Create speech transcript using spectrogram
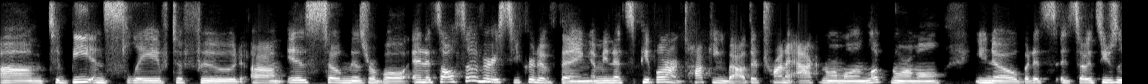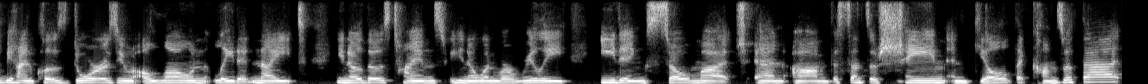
um, to be enslaved to food um, is so miserable, and it's also a very secretive thing. I mean, it's people aren't talking about. They're trying to act normal and look normal, you know. But it's, it's so it's usually behind closed doors, you know, alone late at night. You know, those times, you know, when we're really eating so much and um, the sense of shame and guilt that comes with that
